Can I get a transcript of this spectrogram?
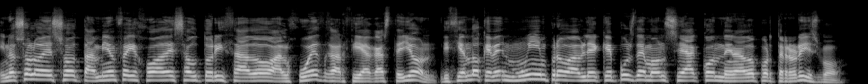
Y no solo eso, también Feijóo ha desautorizado al juez García Castellón, diciendo que ven muy improbable que Puigdemont sea condenado por terrorismo.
